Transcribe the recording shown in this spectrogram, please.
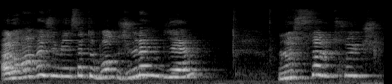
Alors, en résumé, cette box, je l'aime bien. Le seul truc...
